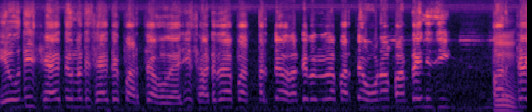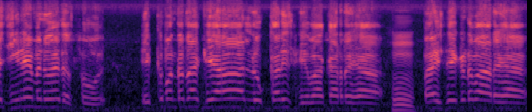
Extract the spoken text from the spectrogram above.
ਇਹ ਉਹਦੀ ਸ਼ਾਇਦ ਤੇ ਉਹਨਾਂ ਦੀ ਸ਼ਾਇਦ ਤੇ ਪਰਚਾ ਹੋਇਆ ਜੀ। ਸਾਡੇ ਦਾ ਪਰਚਾ ਸਾਡੇ ਬੰਦੇ ਦਾ ਪਰਚਾ ਹੋਣਾ ਬਣਦਾ ਹੀ ਨਹੀਂ ਸੀ। ਪਰਚਾ ਜਿਹਨੇ ਮੈਨੂੰ ਇਹ ਦੱਸੋ ਇੱਕ ਬੰਦਾ ਤਾਂ ਕਿਹਾ ਲੋਕਾਂ ਦੀ ਸੇਵਾ ਕਰ ਰਿਹਾ ਹੂੰ। ਪੈਸੇ ਕਢਵਾ ਰਿਹਾ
